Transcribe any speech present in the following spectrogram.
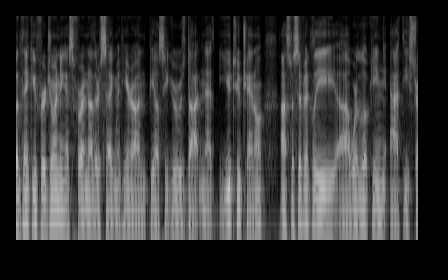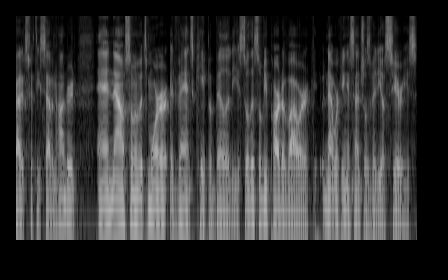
and thank you for joining us for another segment here on PLCGurus.net YouTube channel. Uh, specifically, uh, we're looking at the Stratix 5700 and now some of its more advanced capabilities. So, this will be part of our Networking Essentials video series.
